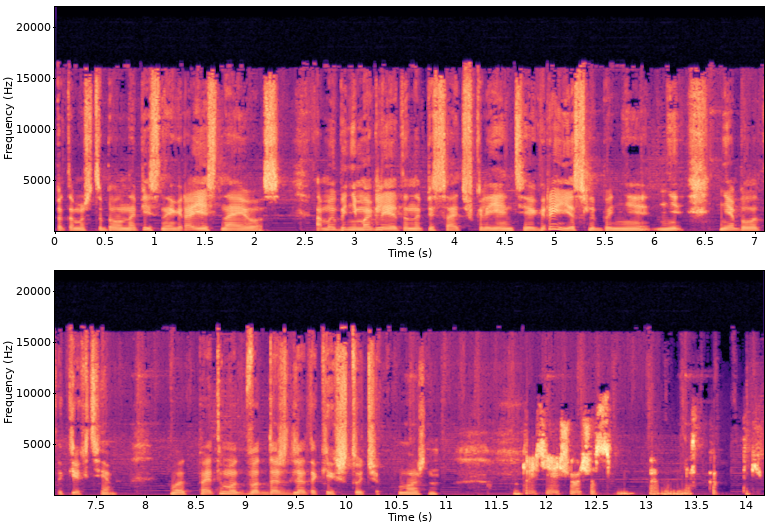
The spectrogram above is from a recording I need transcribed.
потому что было написано, игра есть на iOS. А мы бы не могли это написать в клиенте игры, если бы не, не, не было таких тем. Вот, поэтому вот даже для таких штучек можно. Ну, то есть я еще сейчас э, несколько таких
